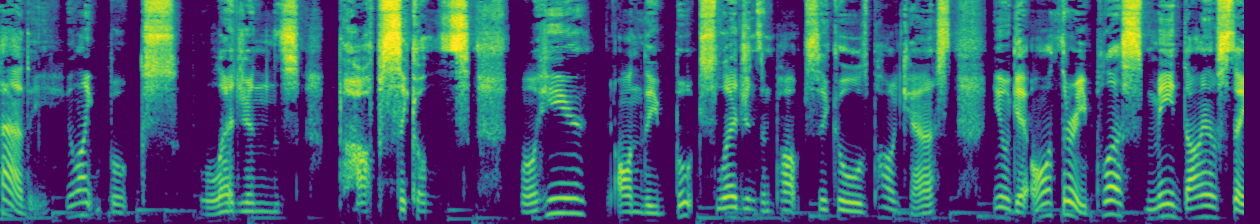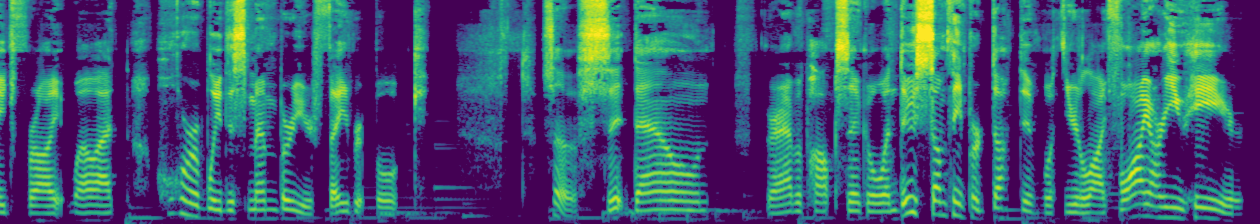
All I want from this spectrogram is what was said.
Howdy, you like books, legends, popsicles? Well, here on the Books, Legends, and Popsicles podcast, you'll get all three, plus me dying of stage fright while I horribly dismember your favorite book. So, sit down, grab a popsicle, and do something productive with your life. Why are you here?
